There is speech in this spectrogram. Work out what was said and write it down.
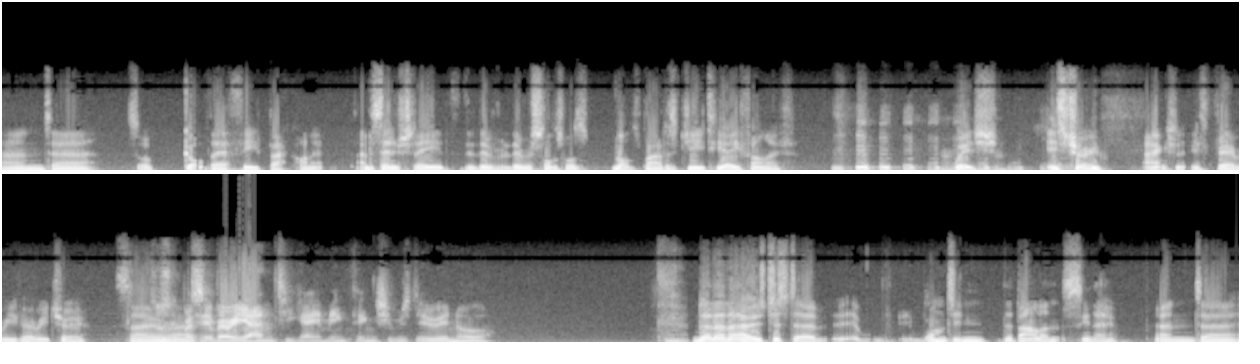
and uh, sort of got their feedback on it. And essentially, the, the, the response was not as bad as GTA 5, which is true. Actually, it's very, very true. So, So was it uh, a very anti-gaming thing she was doing, or no, no, no. It's just uh, wanting the balance, you know, and uh,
